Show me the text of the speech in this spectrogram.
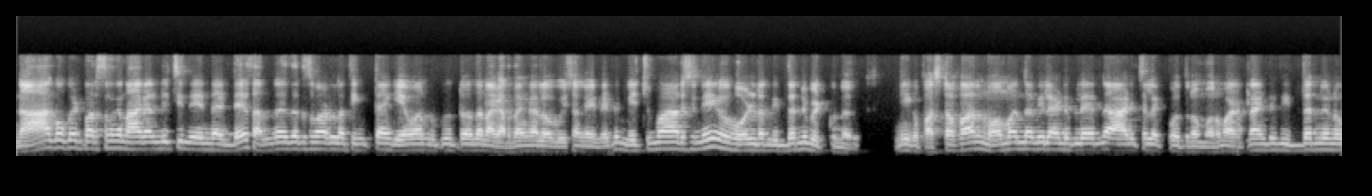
నాకు ఒకటి పర్సనల్గా నాకు అనిపించింది ఏంటంటే సన్ రైజర్స్ వాళ్ళ థింక్ ట్యాంక్ ఏమనుకుంటుందో నాకు అర్థం కాలే ఒక విషయం ఏంటంటే మిచ్ మార్చ్ని హోల్డర్ ఇద్దరిని పెట్టుకున్నారు. నీకు first of all Mohammad Nabi లాంటి ప్లేయర్ని ఆడించలేకపోతున్నాం మనం. అట్లాంటిది ఇద్దరు నేను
